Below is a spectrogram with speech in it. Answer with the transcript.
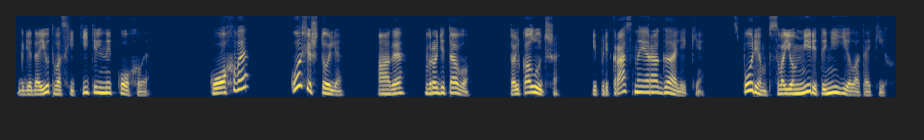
где дают восхитительный кохве». «Кохве? Кофе, что ли?» «Ага, вроде того. Только лучше. И прекрасные рогалики. Спорим, в своем мире ты не ела таких.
